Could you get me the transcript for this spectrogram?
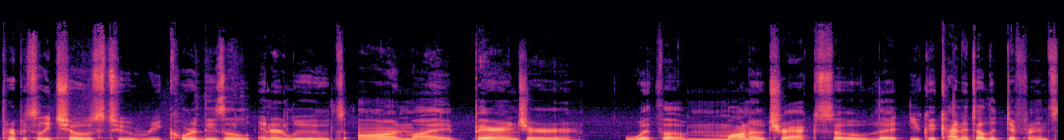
purposely chose to record these little interludes on my Behringer with a mono track so that you could kind of tell the difference,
